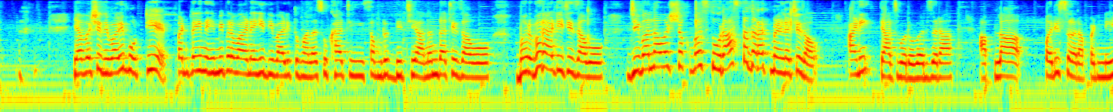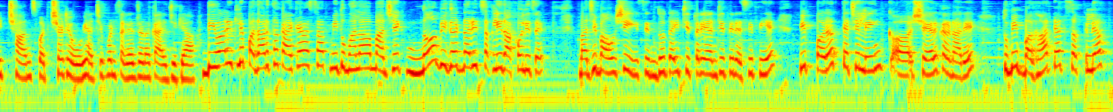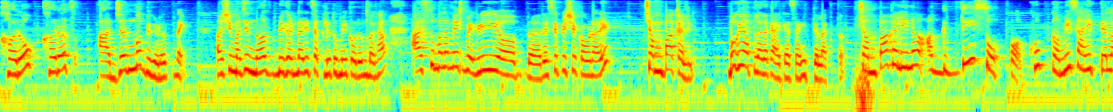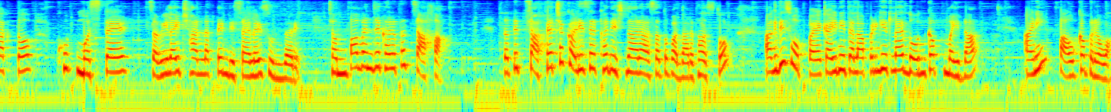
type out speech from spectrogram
यावर्षी दिवाळी मोठी आहे पण तरी नेहमीप्रमाणे ही दिवाळी तुम्हाला सुखाची समृद्धीची आनंदाची जावो भरभराटीची जावो जीवनावश्यक वस्तू रास्त दरात मिळण्याची जावो. आणि त्याचबरोबर जरा आपला परिसर आपण नीट छान स्वच्छ ठेवू ह्याची पण सगळेजण काळजी घ्या. दिवाळीतले पदार्थ काय काय असतात? मी तुम्हाला माझी एक न बिघडणारी चकली दाखवलीच आहे. माझी मावशी सिंधुताई चित्रे यांची ती रेसिपी आहे. मी परत त्याची लिंक शेअर करणार आहे. तुम्ही बघा त्या चकल्या खरोखरच आजन्म बिघडत नाही. अशी माझी न बिघडणारी चकली तुम्ही करून बघा. आज तुम्हाला मी एक वेगळी रेसिपी शिकवणार आहे. चंपाकली. बघूया आपल्याला काय काय साहित्य लागतं. चंपाकलीनं अगदी सोपं खूप कमी साहित्य लागतं. खूप मस्त आहे. चवीलाही छान लागते आणि दिसायलाही सुंदर आहे. चंपा म्हणजे खरं तर चाफा. तर ते चाफ्याच्या कळीसारखं दिसणारा असा तो पदार्थ असतो. अगदी सोपं आहे. काही नाही त्याला आपण घेतला आहे दोन कप मैदा आणि पाव कप रवा.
